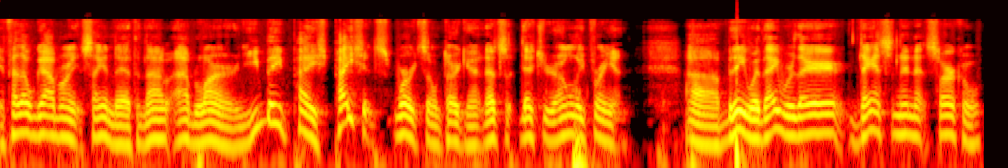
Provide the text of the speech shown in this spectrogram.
if that old gobbler ain't saying nothing, I, I've learned you be patient. Patience works on turkey hunting. That's that's your only friend. Uh, but anyway, they were there dancing in that circle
